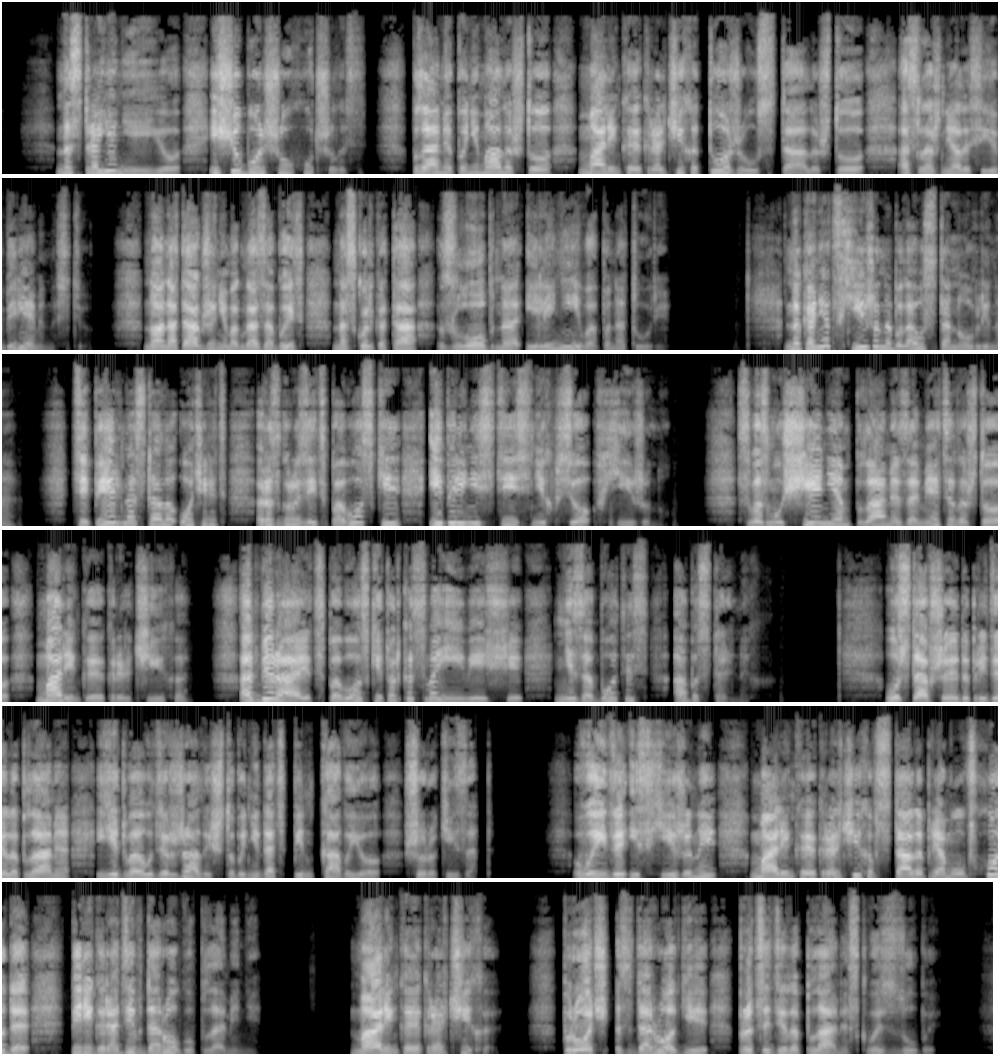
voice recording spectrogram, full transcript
настроение ее еще больше ухудшилось. Пламя понимало, что маленькая крольчиха тоже устала, что осложнялось ее беременностью. Но она также не могла забыть, насколько та злобна и ленива по натуре. Наконец хижина была установлена. Теперь настала очередь разгрузить повозки и перенести с них все в хижину. С возмущением пламя заметило, что маленькая крыльчиха отбирает с повозки только свои вещи, не заботясь об остальных. Уставшее до предела пламя едва удержалось, чтобы не дать пинка в ее широкий зад. Выйдя из хижины, маленькая крольчиха встала прямо у входа, перегородив дорогу пламени. «Маленькая крольчиха! Прочь с дороги!» — процедила пламя сквозь зубы.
